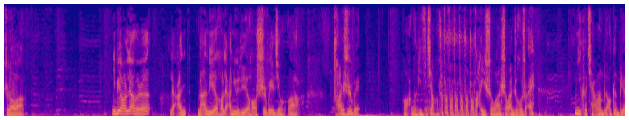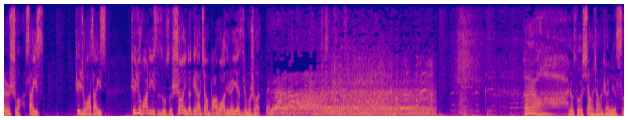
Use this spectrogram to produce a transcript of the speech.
知道吧？你比方两个人，俩男的也好，俩女的也好，是非经啊，传是非啊，我给你讲，咋咋咋咋咋咋咋咋，一说完，说完之后说，哎，你可千万不要跟别人说，啥意思？这句话啥意思？这句话的意思就是上一个给他讲八卦的人也是这么说的。哎呀，有时候想想真的是。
